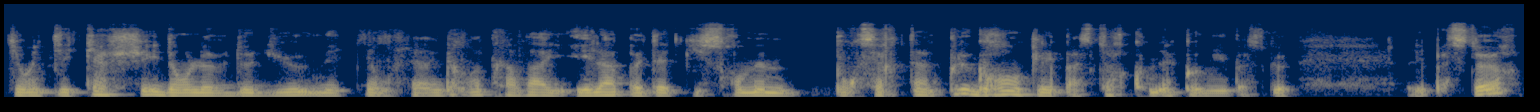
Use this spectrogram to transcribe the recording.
qui ont été cachées dans l'œuvre de Dieu, mais qui ont fait un grand travail. Et là, peut-être qu'ils seront même, pour certains, plus grands que les pasteurs qu'on a connus, parce que les pasteurs,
